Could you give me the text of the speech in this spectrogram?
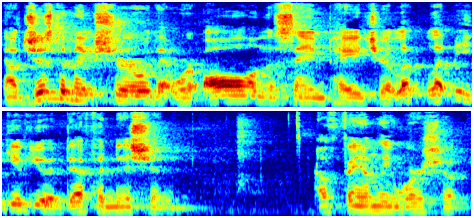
Now, just to make sure that we're all on the same page here, let, let me give you a definition of family worship.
